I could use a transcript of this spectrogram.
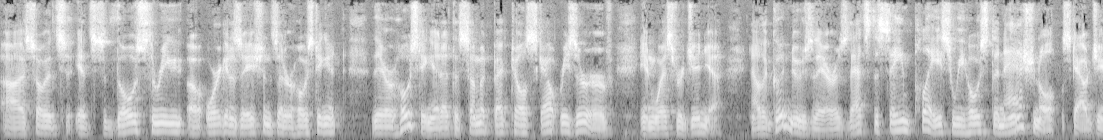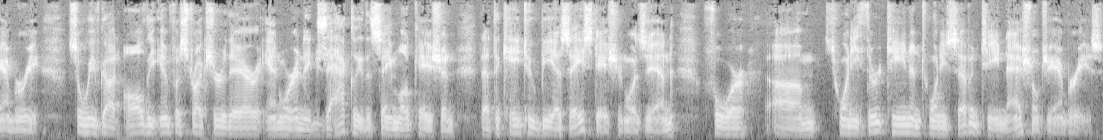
Uh, so it's it's those three uh, organizations that are hosting it. They're hosting it at the Summit Bechtel Scout Reserve in West Virginia. Now the good news there is that's the same place we host the National Scout Jamboree. So we've got all the infrastructure there, and we're in exactly the same location that the K2BSA station was in for um, 2013 and 2017 national jamborees.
